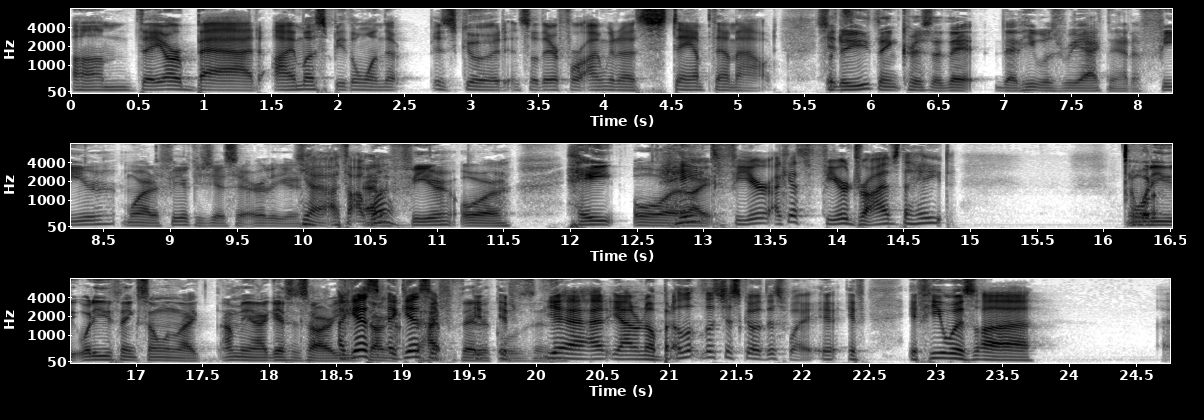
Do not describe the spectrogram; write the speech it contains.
um, "They are bad. I must be the one that is good, and so therefore I'm going to stamp them out." So do you think, Chris, that that, that he was reacting out of fear, more out of fear, because you had said earlier, Yeah, I thought. out Well, of fear or hate or hate, like, fear. I guess fear drives the hate. and what do you what do you think someone like? I mean, I guess it's hard. I guess. I guess if, if, hypotheticals if and yeah, I, yeah, I don't know, but let- let's just go this way. If if, if he was, uh, I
